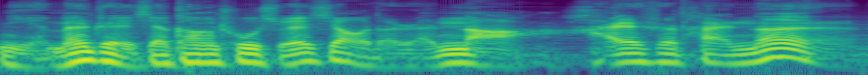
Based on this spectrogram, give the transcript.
你们这些刚出学校的人呐，还是太嫩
